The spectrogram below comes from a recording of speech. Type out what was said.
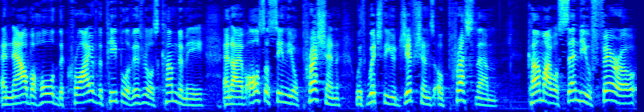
And now, behold, the cry of the people of Israel has come to me, and I have also seen the oppression with which the Egyptians oppress them. Come, I will send you Pharaoh,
